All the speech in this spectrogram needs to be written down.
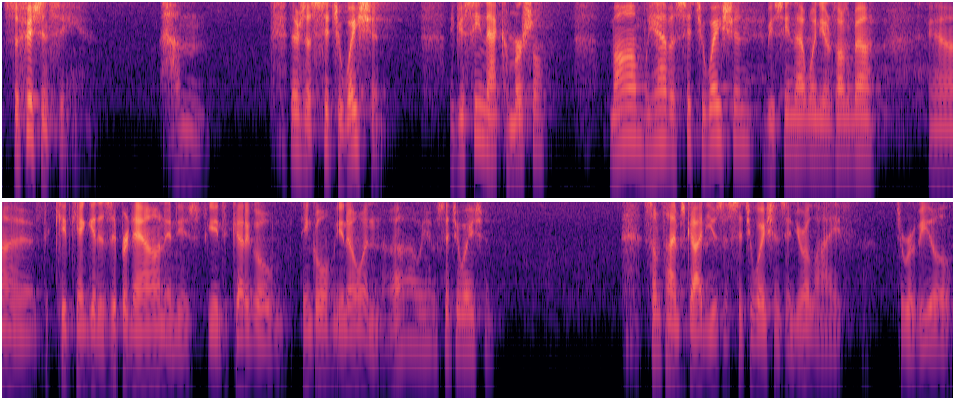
sufficiency. Um, there's a situation. Have you seen that commercial? Mom, we have a situation. Have you seen that one you know what I'm talking about? Yeah, the kid can't get his zipper down and he's, he's got to go tinkle, you know, and oh, we have a situation. Sometimes God uses situations in your life to reveal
